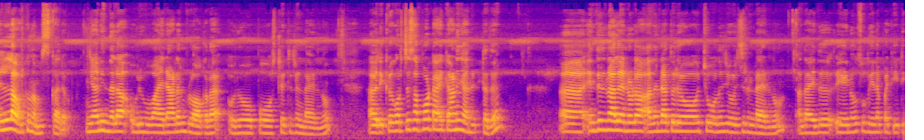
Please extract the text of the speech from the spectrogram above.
എല്ലാവർക്കും നമസ്കാരം. ഞാൻ ഇന്നലെ ഒരു വയനാടൻ ബ്ലോഗറെ ഒരു പോസ്റ്റ് ഇട്ടിട്ടുണ്ടായിരുന്നു. അവർക്ക് കുറച്ച് സപ്പോർട്ടായിട്ടാണ് ഞാൻ ഇട്ടത്. എന്നിരുന്നാലും എന്നോട് അതിന്റെ അകത്തൊരു ചോദ്യം ചോദിച്ചിട്ടുണ്ടായിരുന്നു. അതായത് രേണു സുധീനെ പറ്റിയിട്ട്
